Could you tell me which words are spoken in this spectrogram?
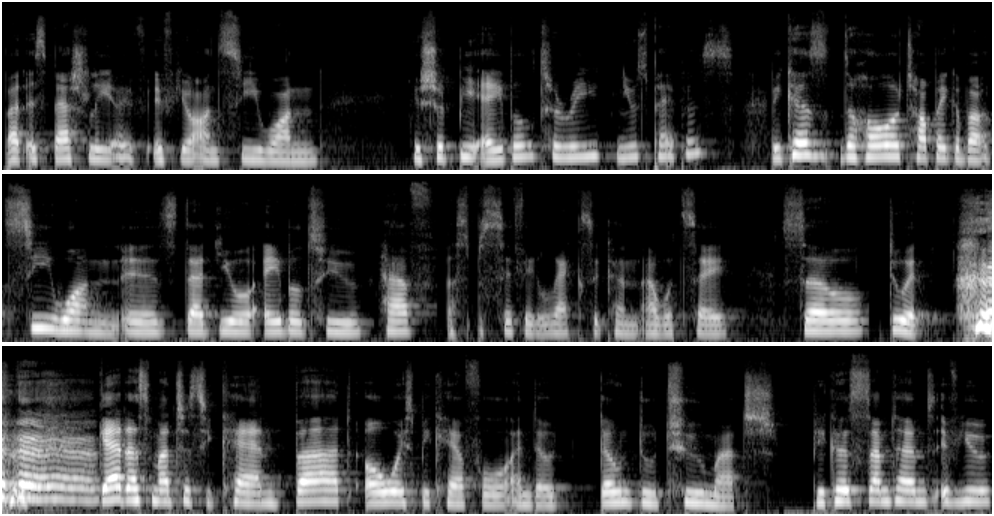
But especially if, if you're on C1, you should be able to read newspapers. Because the whole topic about C1 is that you're able to have a specific lexicon, I would say. So do it. Get as much as you can, but always be careful and don't don't do too much because sometimes if you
